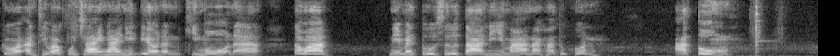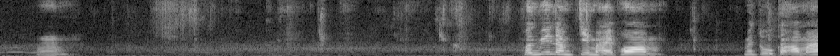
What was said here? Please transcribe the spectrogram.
ก็ว่าอันที่ว่ากุ้ยช่ายง่ายนิดเดียวนั่นคีโมนะแต่ว่า นี่แม่ตู่ซื้อตานี่มานะคะ ทุกคนอาตง อืมเพิ่นมีน้ำจิ้มให้พร้อมแม่ตู่ก็เอามา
